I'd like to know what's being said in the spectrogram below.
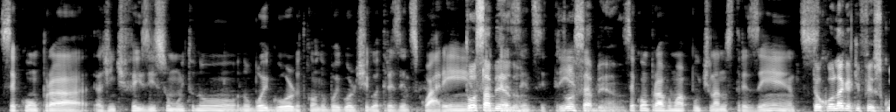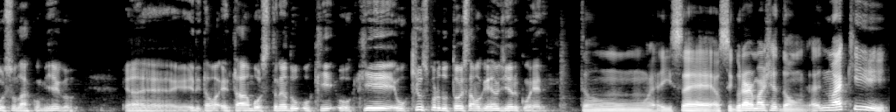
Você compra. A gente fez isso muito no, no Boi Gordo, quando o Boi Gordo chegou a 340. Tô sabendo. 330. Tô sabendo. Você comprava uma put lá nos 300. Teu colega que fez curso lá comigo, é, ele estava mostrando o que, o, que, o que os produtores estavam ganhando dinheiro com ele. Então, é, isso é, é o seguro Armagedon. É, não é que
